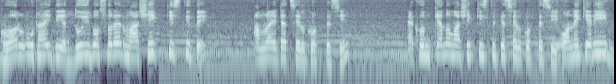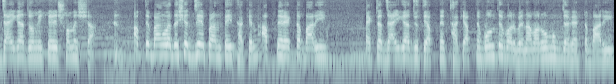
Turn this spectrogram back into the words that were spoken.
ঘর উঠাই দিয়ে দুই বছরের মাসিক কিস্তিতে আমরা এটা সেল করতেছি। এখন কেন মাসিক কিস্তিতে সেল করতেছি? অনেকেরই জায়গা জমিতে সমস্যা। আপনি বাংলাদেশের যে প্রান্তেই থাকেন, আপনার একটা বাড়ি, একটা জায়গা যদি আপনার থাকে, আপনি বলতে পারবেন, আমার অমুক জায়গায় একটা বাড়ি,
